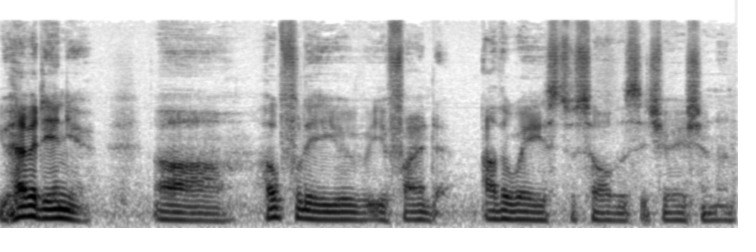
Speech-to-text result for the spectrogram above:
You have it in you. Uh, hopefully, you, you find other ways to solve the situation, and,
